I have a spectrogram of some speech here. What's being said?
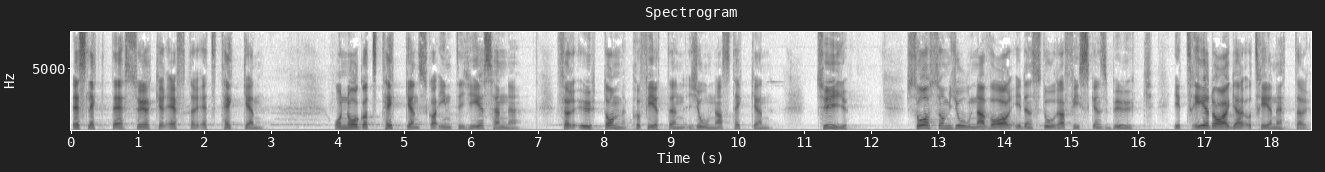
det släkte söker efter ett tecken och något tecken ska inte ges henne förutom profeten Jonas tecken. Ty så som Jona var i den stora fiskens buk i tre dagar och tre nätter.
